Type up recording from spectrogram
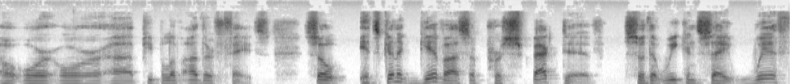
or, or, or uh, people of other faiths. So it's going to give us a perspective so that we can say with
